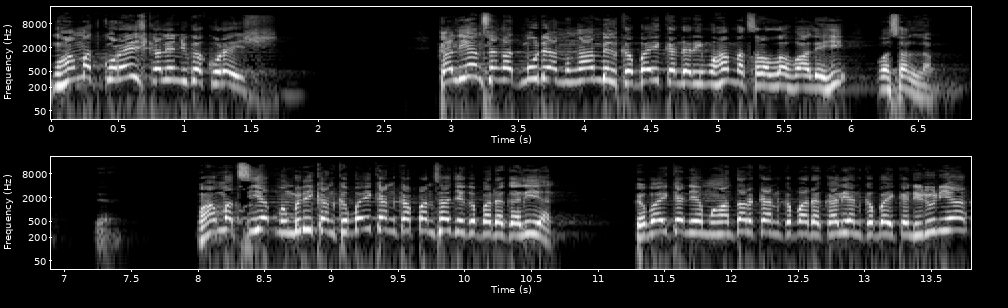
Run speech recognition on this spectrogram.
Muhammad Quraisy, kalian juga Quraisy. Kalian sangat mudah mengambil kebaikan dari Muhammad sallallahu alaihi wasallam. Ya. Muhammad siap memberikan kebaikan kapan saja kepada kalian. Kebaikan yang mengantarkan kepada kalian kebaikan di dunia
